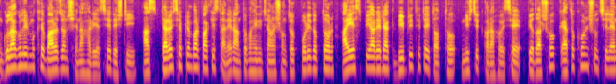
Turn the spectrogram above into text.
গোলাগুলির মুখে বারো জন সেনা হারিয়েছে দেশটি। আজ তেরোই সেপ্টেম্বর পাকিস্তানের আন্তঃবাহিনী জনসংযোগ পরিদপ্তর আইএসপিআর এর এক বিবৃতিতে এই তথ্য নিশ্চিত করা হয়েছে। প্রিয় দর্শক, এতক্ষণ শুনছিলেন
